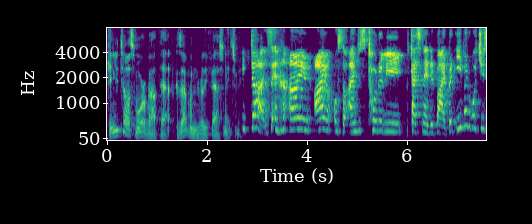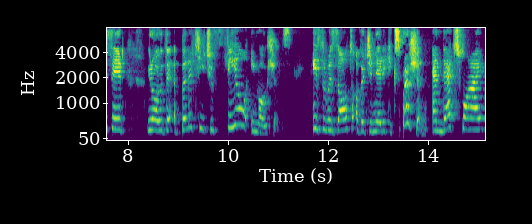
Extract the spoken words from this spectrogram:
Can you tell us more about that? Because that one really fascinates me. It does, and I, I also, I'm just totally fascinated by it. But even what you said, you know, the ability to feel emotions is the result of a genetic expression, and that's why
